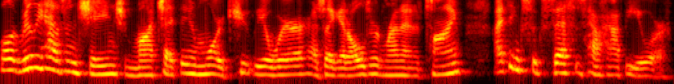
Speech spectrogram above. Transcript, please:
Well, it really hasn't changed much. I think I'm more acutely aware as I get older and run out of time. I think success is how happy you are.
